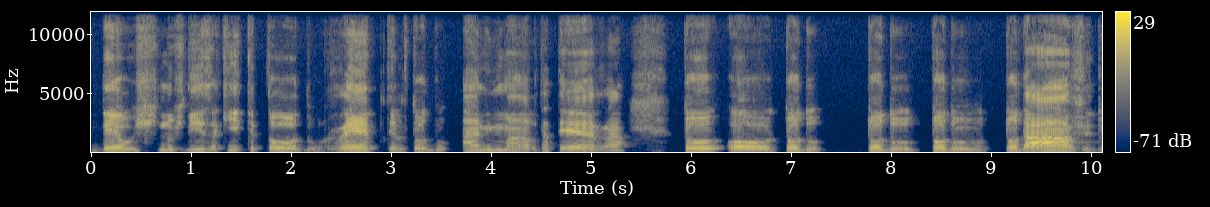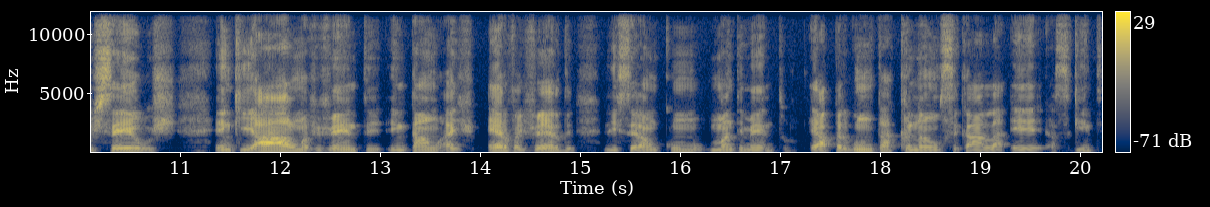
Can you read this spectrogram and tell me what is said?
Deus nos diz aqui que todo réptil, todo animal da terra, to, oh, todo, todo, todo, toda ave dos céus, em que há alma vivente, então as ervas verdes lhe serão como mantimento. E a pergunta que não se cala é a seguinte:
